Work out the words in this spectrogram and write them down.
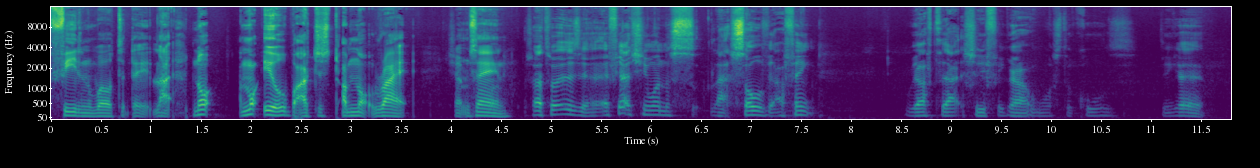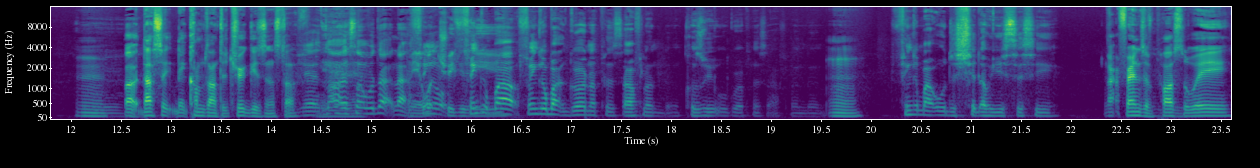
feeling well today. Like not I'm not ill, but I just I'm not right. You know what I'm saying? So that's what it is. Yeah. If you actually want to like solve it, I think we have to actually figure out what's the cause. You get it? But that's it. It comes down to triggers and stuff. Yeah, no, it's not with that. Like, Yeah, think, what triggers think about think about growing up in South London because we all grew up in South London. Mm. Think about all the shit that we used to see, Like friends have passed mm. away.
